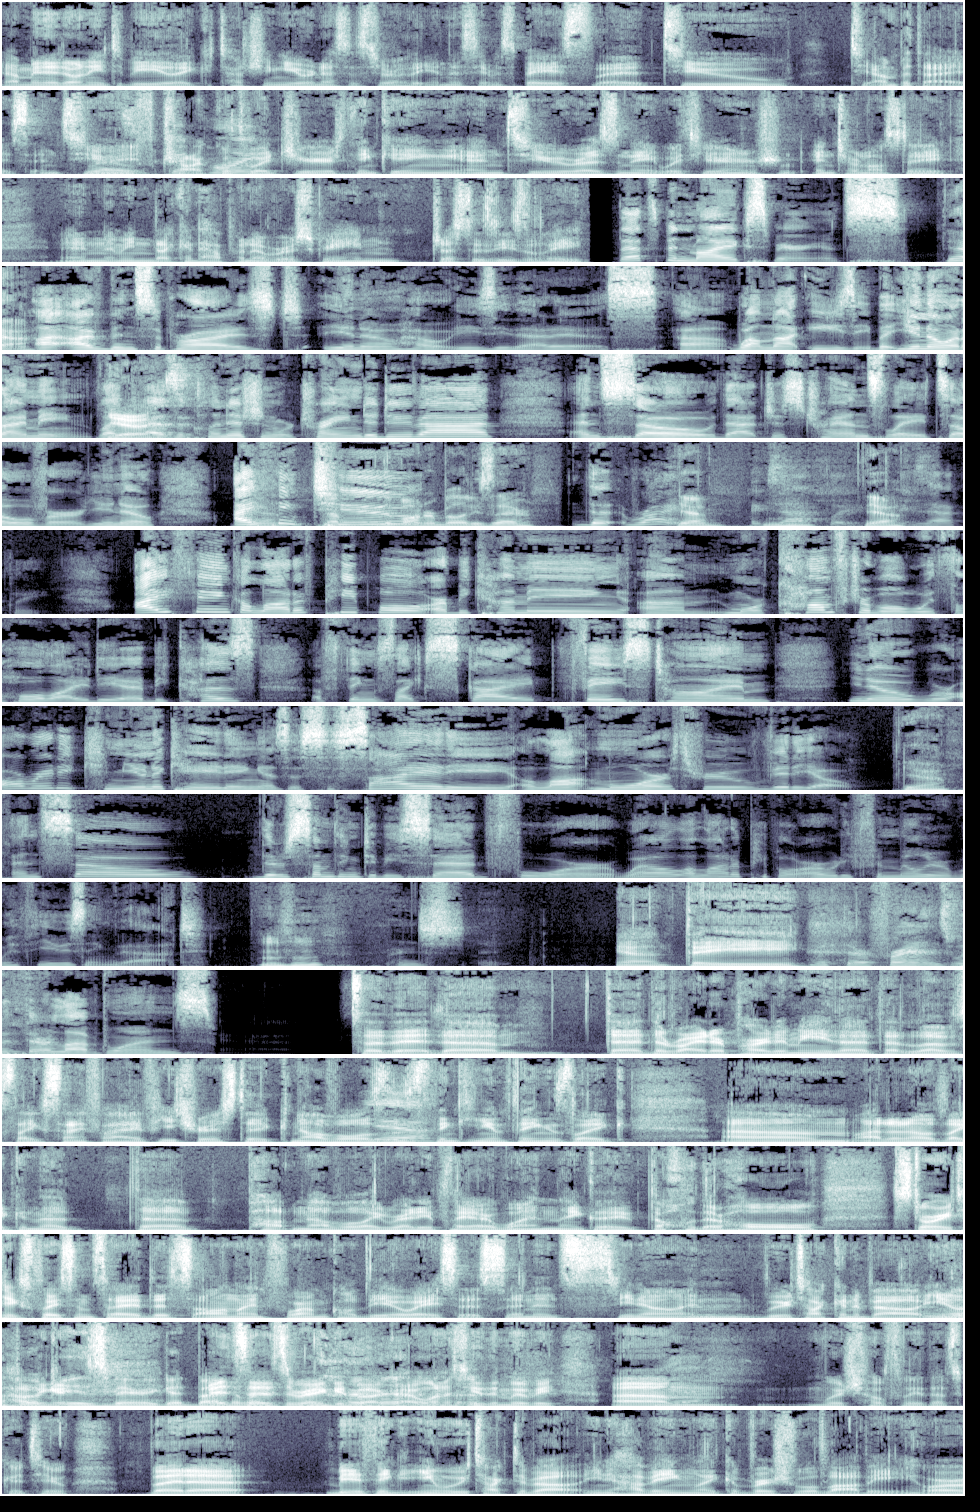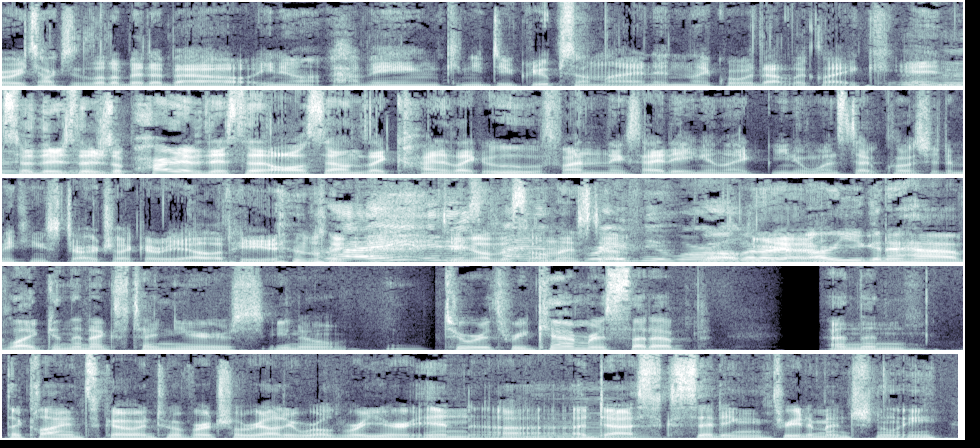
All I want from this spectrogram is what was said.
I mean I don't need to be like touching you or necessarily in the same space uh, to to empathize and to Right. track with what you're thinking and to resonate with your inter- internal state. And I mean that can happen over a screen just as easily. That's been my experience. Yeah. I, I've been surprised, you know, how easy that is. Uh, well, not easy, but you know what I mean. Like Yeah. as a clinician, we're trained to do that, and so that just translates over. You know, I Yeah. think too. the, vulnerability's there. The, right. Yeah. Mhm. Exactly. Yeah. Exactly. I think a lot of people are becoming um, more comfortable with the whole idea because of things like Skype, FaceTime. You know, we're already communicating as a society a lot more through video. Yeah. And so there's something to be said for, well, a lot of people are already familiar with using that Mm-hmm. and Yeah. The with their friends, with their loved ones. so the the the the writer part of me that that loves like sci-fi futuristic novels is thinking of things like um I don't know like in the the pop novel like Ready Player One like the, the whole, their whole story takes place inside this online forum called the Oasis and it's you know and we were talking about you know the having book a- is very good, by it's, the way. it's a very good book. I want to see the movie, um, which hopefully that's good too. But uh, but I think you know we talked about you know having like a virtual lobby, or we talked a little bit about you know having can you do groups online and like what would that look like? Mm-hmm, And so there's there's a part of this that all sounds like kind of like ooh fun and exciting and like you know one step closer to making Star Trek a reality and like right? It doing all this online brave stuff. new world. Well, but are, Yeah. are you going to have like in the next ten years, you know, two or three cameras set up, and then the clients go into a virtual reality world where you're in a, a Mm. desk sitting three dimensionally,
